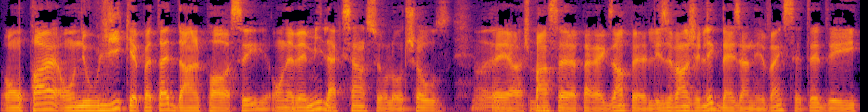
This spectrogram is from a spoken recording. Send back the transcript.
on perd, on oublie que peut-être dans le passé, on avait mis l'accent sur l'autre chose. Ouais. Je pense, euh, par exemple, euh, les évangéliques dans les années 20, c'était des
